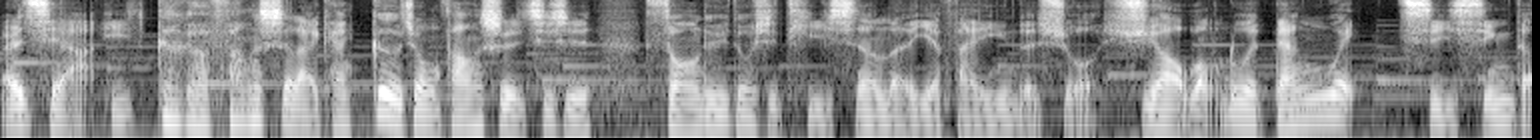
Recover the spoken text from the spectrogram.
而且啊，以各个方式来看，各种方式其实死亡率都是提升了，也反映的说需要网络单位齐心的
